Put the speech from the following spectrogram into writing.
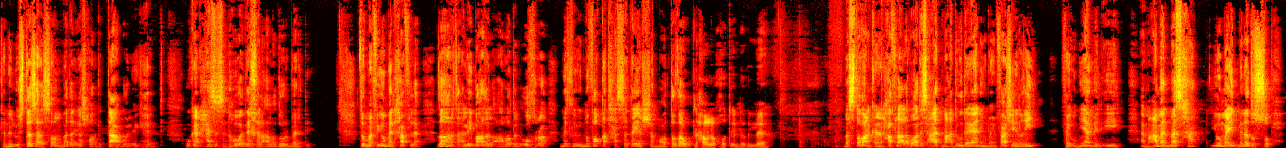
كان الأستاذ عصام بدأ يشعر بالتعب والإجهاد وكان حاسس إن هو داخل على دور بردي ثم في يوم الحفلة ظهرت عليه بعض الأعراض الأخرى مثل إنه فقد حستي الشم والتذوق. لا حول ولا قوة إلا بالله. بس طبعا كان الحفلة على بعد ساعات معدودة يعني وما ينفعش يلغيه فيقوم يعمل إيه؟ قام عمل مسحة يوم عيد ميلاده الصبح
